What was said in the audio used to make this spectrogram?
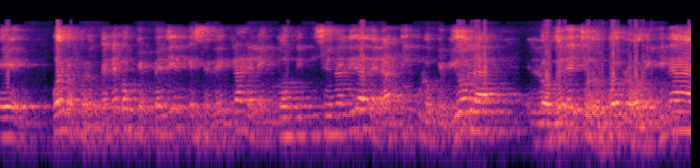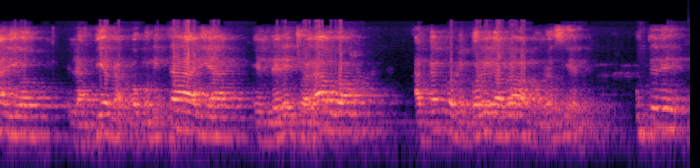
es, bueno, pero tenemos que pedir que se declare la inconstitucionalidad del artículo que viola los derechos de los pueblos originarios, las tierras comunitarias, el derecho al agua. Acá con el colega hablábamos recién. Ustedes,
